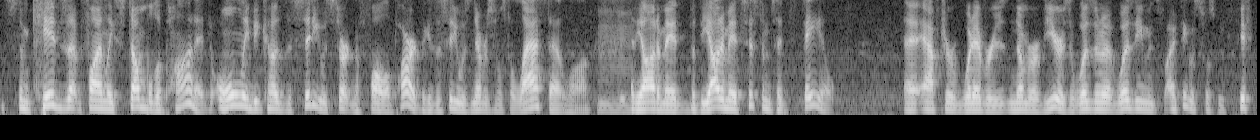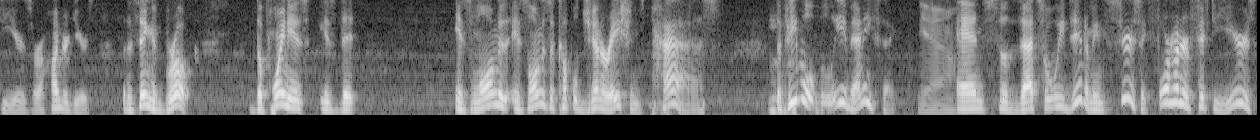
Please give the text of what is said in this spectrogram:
some kids that finally stumbled upon it only because the city was starting to fall apart because the city was never supposed to last that long. Mhm. And the automated, but the automated systems had failed after whatever number of years. It wasn't. It wasn't even. I think it was supposed to be fifty years or hundred years. But the thing had broke. The point is, is that as long as as long as a couple generations pass, the Mhm. people believe anything. Yeah. And so that's what we did. I mean, seriously, 450 years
